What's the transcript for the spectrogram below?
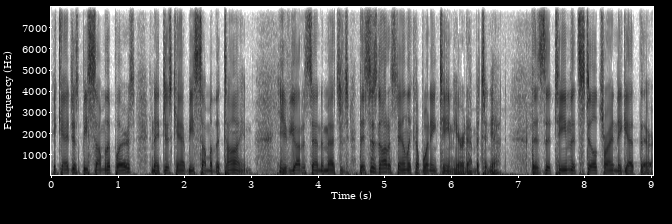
It can't just be some of the players, and it just can't be some of the time. You've got to send a message. This is not a Stanley Cup winning team here in Edmonton yet. This is a team that's still trying to get there,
